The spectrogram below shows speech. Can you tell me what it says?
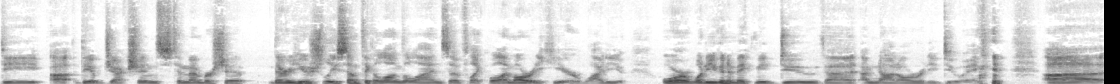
the uh, the objections to membership they're usually something along the lines of like, well, I'm already here. Why do you, or what are you going to make me do that I'm not already doing? uh,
